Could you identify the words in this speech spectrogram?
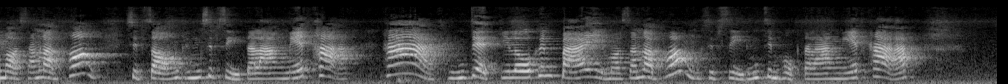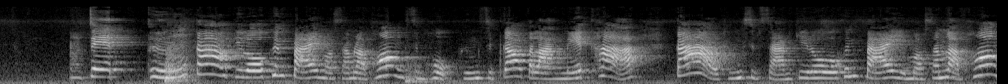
เหมาะสำหรับห้อง 12ถึง14 ตารางเมตรค่ะ 5ถึง7กิโลขึ้นไป เหมาะสำหรับห้อง 14ถึง16 ตารางเมตรค่ะ 7 ถึง 9 กิโลขึ้นไป เหมาะสำหรับห้อง 16ถึง19 ตารางเมตรค่ะ 9 ถึง 13 กิโลขึ้นไป เหมาะสำหรับห้อง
